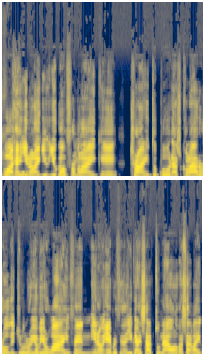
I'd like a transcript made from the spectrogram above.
well, hey, you know, like you you go from like uh, trying to put as collateral the jewelry of your wife and you know everything that you guys have to now all of a sudden like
